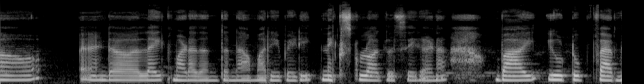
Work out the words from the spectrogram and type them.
and like ಮಾಡೋದಂತನ್ನು ಮರಿಬೇಡಿ. ನೆಕ್ಸ್ಟ್ ವ್ಲಾಗಲ್ಲಿ ಸಿಗೋಣ. ಬಾಯ್ ಯೂಟ್ಯೂಬ್ ಫ್ಯಾಮಿಲಿ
